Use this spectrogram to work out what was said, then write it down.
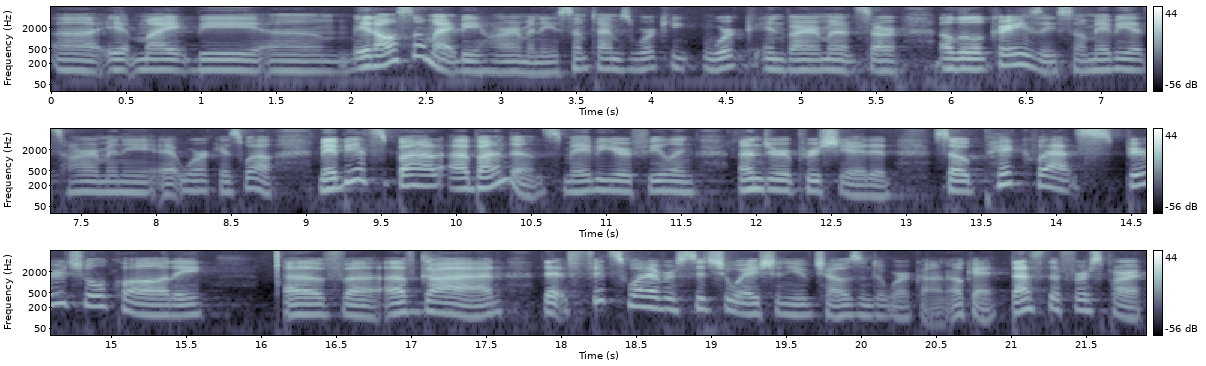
uh, it might be. Um, it also might be harmony. Sometimes working work environments are a little crazy, so maybe it's harmony at work as well. Maybe it's about abundance. Maybe you're feeling underappreciated. So pick that spiritual quality of, uh, of God that fits whatever situation you've chosen to work on. Okay, that's the first part.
